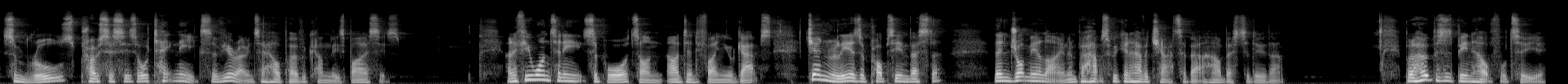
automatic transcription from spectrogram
some rules, processes, or techniques of your own to help overcome these biases. And if you want any support on identifying your gaps, generally as a property investor, then drop me a line and perhaps we can have a chat about how best to do that. But I hope this has been helpful to you.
